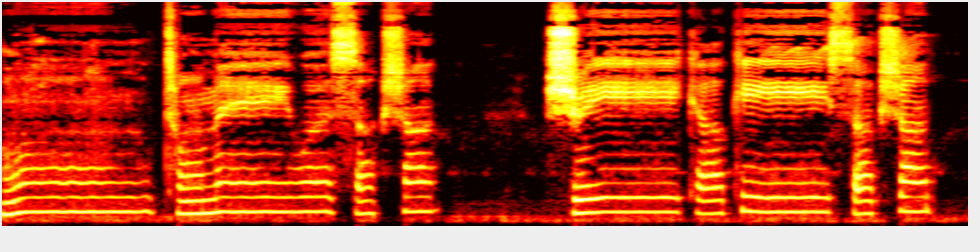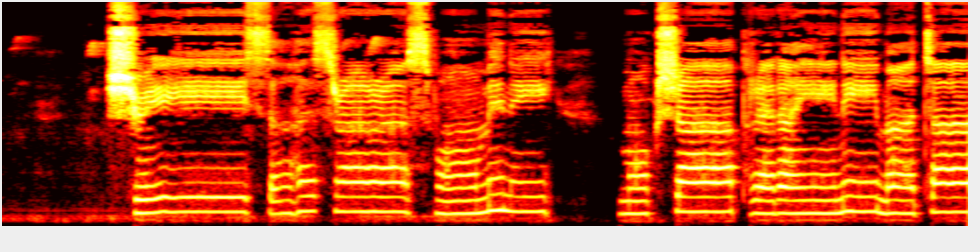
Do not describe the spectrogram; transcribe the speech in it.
Om Tvameva Sakshat Shri Kalki Sakshat Shri Sahasrara Swamini Moksha Pradayini Mataji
